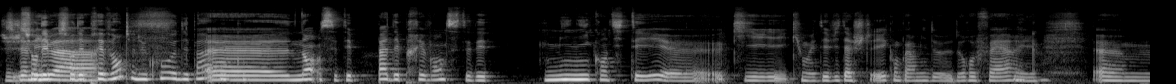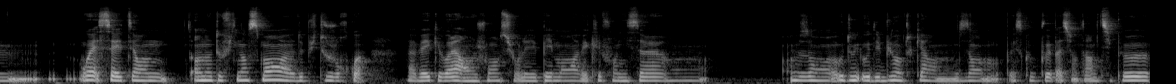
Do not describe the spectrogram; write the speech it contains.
Sur des, à- sur des préventes du coup au départ ou- Euh, non, c'était pas des préventes, c'était des mini quantités euh, qui, qui ont été vite achetées, qui ont permis de, de refaire. Et, euh, ouais, ça a été en, en autofinancement depuis toujours, quoi. Avec, voilà, en jouant sur les paiements avec les fournisseurs, en, faisant, au, au début en tout cas, en disant est-ce que vous pouvez patienter un petit peu,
